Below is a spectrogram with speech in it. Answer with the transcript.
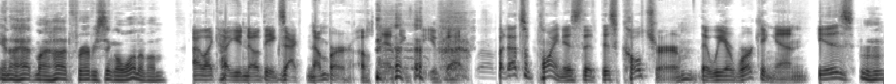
and I had my HUD for every single one of them. I like how you know the exact number of landings that you've got. But that's a point is that this culture that we are working in is mm-hmm.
